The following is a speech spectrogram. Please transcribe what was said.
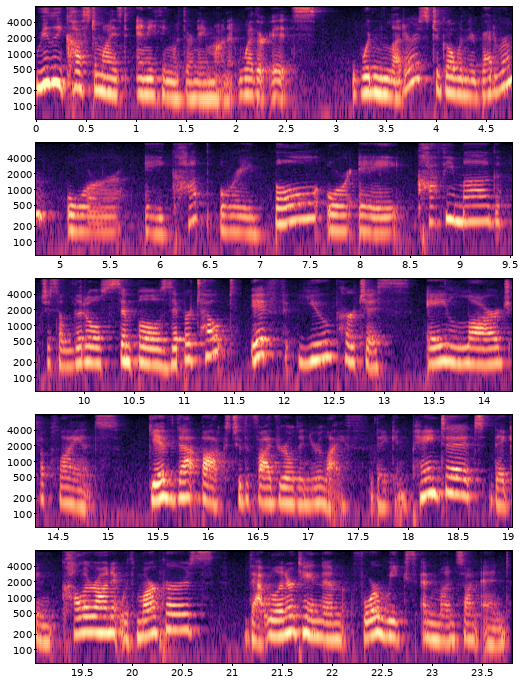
really customized anything with their name on it, whether it's wooden letters to go in their bedroom or a cup or a bowl or a coffee mug, just a little simple zipper tote. If you purchase a large appliance give that box to the five year old in your life. They can paint it, they can color on it with markers. That will entertain them for weeks and months on end.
